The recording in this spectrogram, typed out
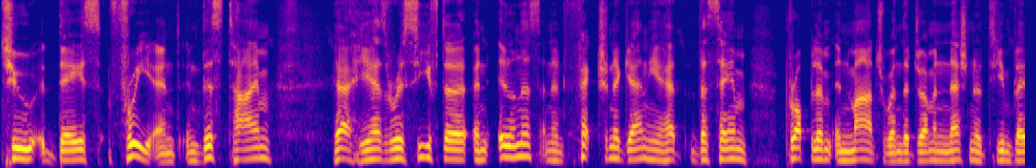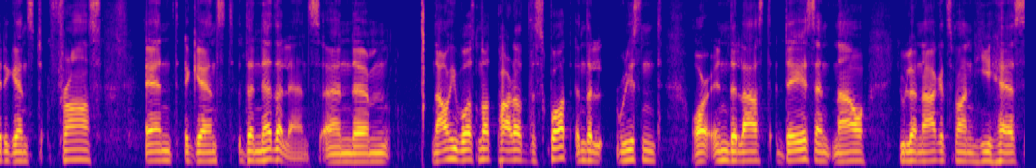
two days free. And in this time, yeah, he has received a, an illness, an infection again. He had the same problem in March when the German national team played against France and against the Netherlands. And um, now he was not part of the squad in the recent or in the last days. And now Julian Nagelsmann, he has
